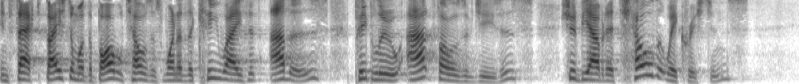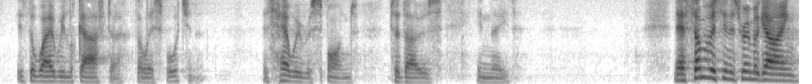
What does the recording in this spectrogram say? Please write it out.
In fact, based on what the Bible tells us, one of the key ways that others, people who aren't followers of Jesus, should be able to tell that we're Christians is the way we look after the less fortunate, is how we respond to those in need. Now, some of us in this room are going,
